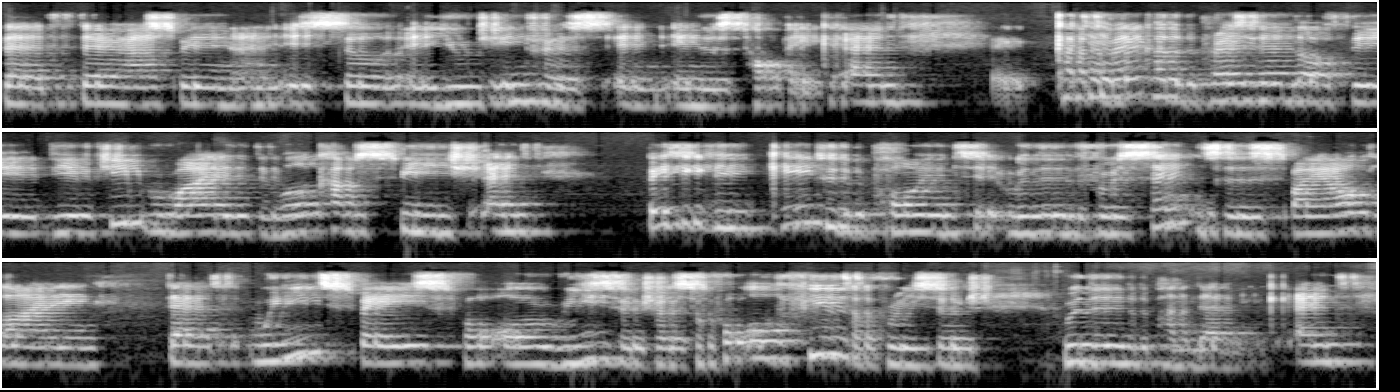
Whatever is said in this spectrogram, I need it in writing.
that there has been and is still a huge interest in, in this topic. And uh, Katja Becker, the president of the DFG, provided the welcome speech and basically came to the point within the first sentences by outlining that we need space for all researchers, so for all fields of research within the pandemic. And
